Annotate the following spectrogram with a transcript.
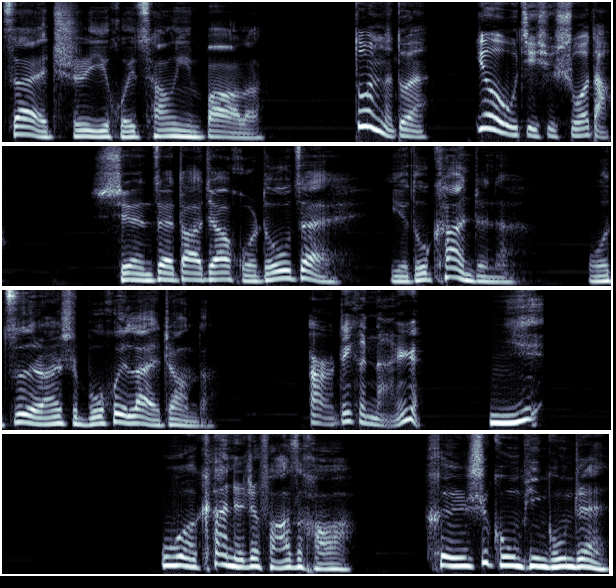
再吃一回苍蝇罢了。顿了顿，又继续说道：“现在大家伙都在，也都看着呢，我自然是不会赖账的。”而这个男人，你，我看着这法子好啊，很是公平公正。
